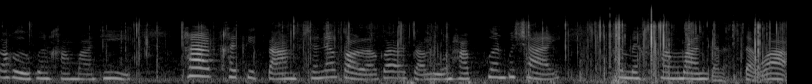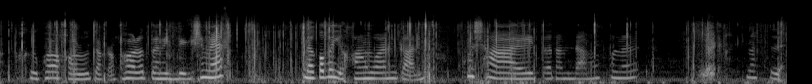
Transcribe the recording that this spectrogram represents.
ก็คือเพื่อนข้างบ้านที่ ถ้าใครติดตามช anel ก่อนแล้วก็จะรู้นะครับ เพื่อนผู้ชายเพื่อนเป็นข้างบ้านกันอะแต่ว่าคือพ่อเขารู้จักกับพ่อแล้วตอนเด็กๆใช่ไหมแล้วก็ไปอยู่ข้างบ้านกัน ผู้ชายตัวดำๆคนนั้นนั่นแหละ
